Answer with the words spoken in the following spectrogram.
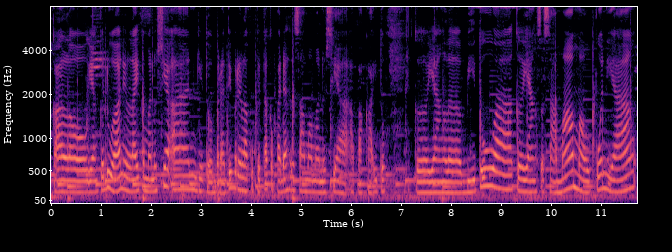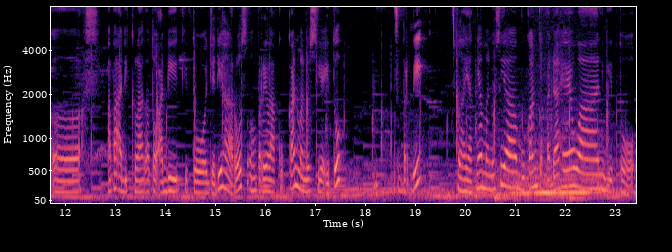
Kalau yang kedua nilai kemanusiaan gitu. Berarti perilaku kita kepada sesama manusia. Apakah itu ke yang lebih tua, ke yang sesama maupun yang eh, apa adik kelas atau adik gitu. Jadi harus memperlakukan manusia itu seperti layaknya manusia bukan kepada hewan gitu.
